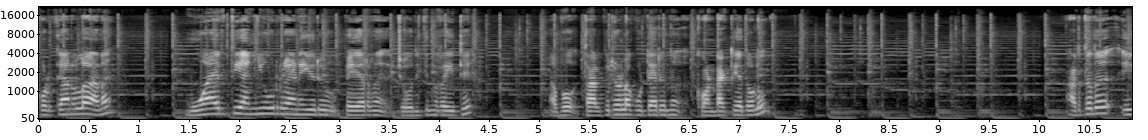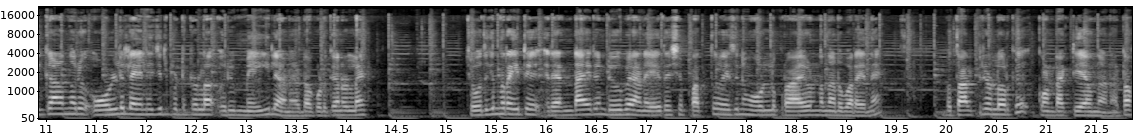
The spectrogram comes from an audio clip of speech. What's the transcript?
കൊടുക്കാനുള്ളതാണ്. മൂവായിരത്തി അഞ്ഞൂറ് രൂപയാണ് ഈ ഒരു പെയറിന് ചോദിക്കുന്ന റേറ്റ് അപ്പോൾ താല്പര്യമുള്ള കൂട്ടുകാരൊന്ന് കോൺടാക്റ്റ് ചെയ്തോളൂ. അടുത്തത് ഈ കാണുന്ന ഒരു ഓൾഡ് ലൈനേജിൽ പെട്ടിട്ടുള്ള ഒരു മെയിലാണ് കേട്ടോ കൊടുക്കാനുള്ള. ചോദിക്കുന്ന റേറ്റ് രണ്ടായിരം രൂപയാണ്. ഏകദേശം പത്ത് വയസ്സിന് മുകളിൽ പ്രായമുണ്ടെന്നാണ് പറയുന്നത് അപ്പോൾ താല്പര്യമുള്ളവർക്ക് കോൺടാക്റ്റ് ചെയ്യാവുന്നതാണ് കേട്ടോ.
